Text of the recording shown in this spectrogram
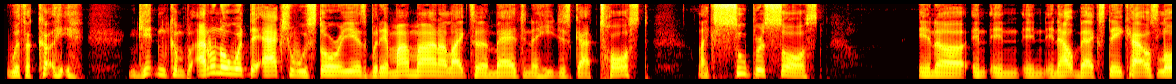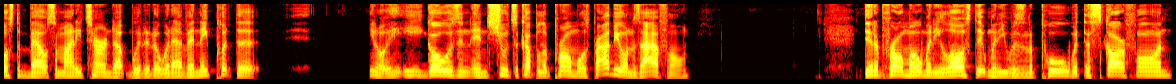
with a getting comp- I don't know what the actual story is, but in my mind, I like to imagine that he just got tossed, like super sauced, in uh in in in, in Outback Steakhouse, lost the belt, somebody turned up with it or whatever, and they put the, you know, he goes and, and shoots a couple of promos, probably on his iPhone. Did a promo when he lost it when he was in the pool with the scarf on.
